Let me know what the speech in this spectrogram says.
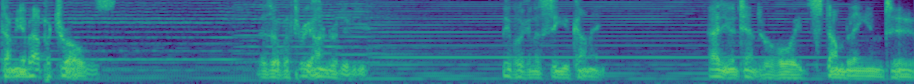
Tell me about patrols. There's over 300 of you. People are going to see you coming. How do you intend to avoid stumbling into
